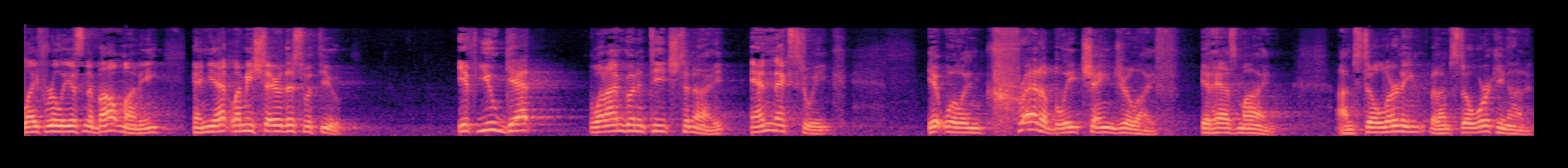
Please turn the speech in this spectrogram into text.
Life really isn't about money. And yet, let me share this with you. If you get what I'm going to teach tonight and next week, it will incredibly change your life. It has mine. I'm still learning, but I'm still working on it.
